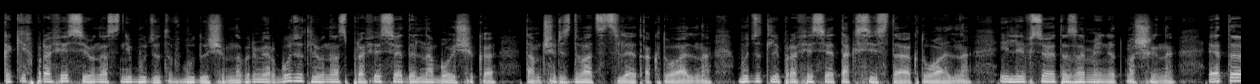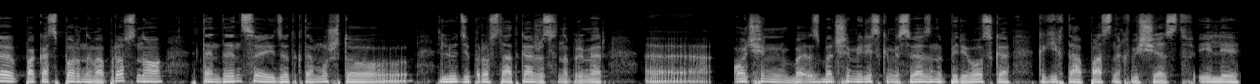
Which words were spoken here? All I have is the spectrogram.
каких профессий у нас не будет в будущем. Например, будет ли у нас профессия дальнобойщика там через 20 лет актуальна? Будет ли профессия таксиста актуальна? Или все это заменят машины? Это пока спорный вопрос, но тенденция идет к тому, что люди просто откажутся, например, э, очень с большими рисками связана перевозка каких-то опасных веществ или,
